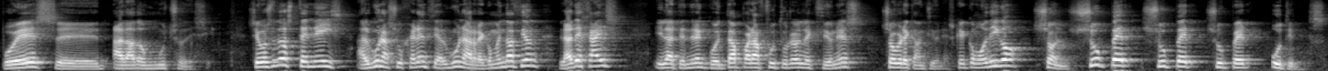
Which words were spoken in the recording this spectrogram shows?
pues eh, ha dado mucho de sí. Si vosotros tenéis alguna sugerencia, alguna recomendación, la dejáis y la tendré en cuenta para futuras lecciones sobre canciones, que como digo, son súper, súper, súper útiles.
